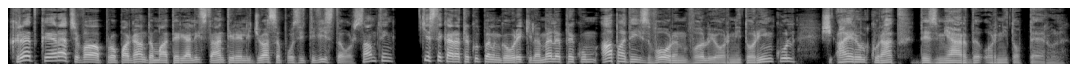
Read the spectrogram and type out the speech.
cred că era ceva propagandă materialistă antireligioasă pozitivistă or something, chestie care a trecut pe lângă urechile mele precum apa de izvor în vălui ornitorincul și aerul curat dezmiardă ornitopterul.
